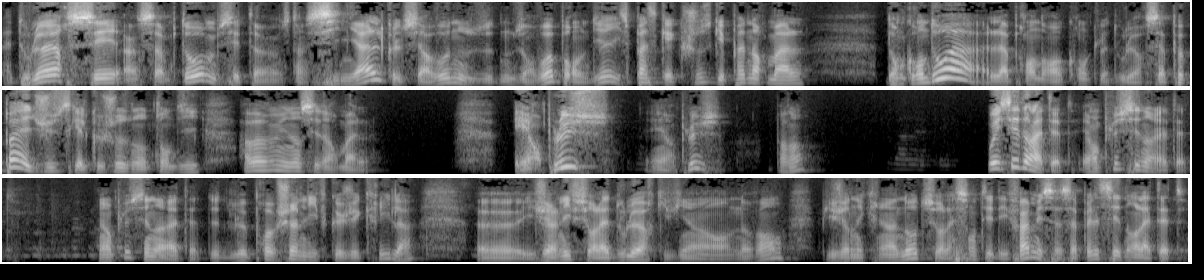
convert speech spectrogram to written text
La douleur, c'est un symptôme, c'est un, signal que le cerveau nous, envoie pour nous dire il se passe quelque chose qui n'est pas normal. Donc on doit la prendre en compte, la douleur. Ça ne peut pas être juste quelque chose dont on dit ah oui, non, c'est normal. Et en plus, et en plus, pardon? Oui, c'est dans la tête. Et en plus, c'est dans la tête. Et en plus, c'est dans la tête. Le prochain livre que j'écris, là, euh, j'ai un livre sur la douleur qui vient en novembre, puis j'en écris un autre sur la santé des femmes, et ça s'appelle C'est dans la tête.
